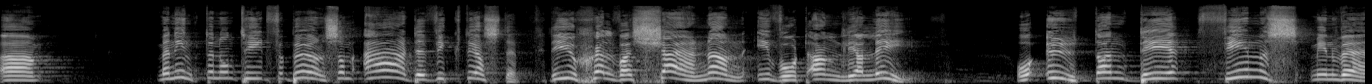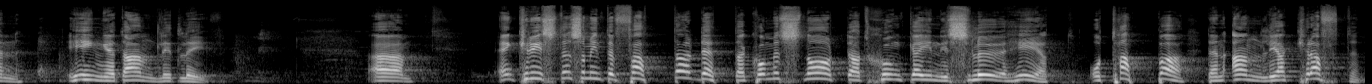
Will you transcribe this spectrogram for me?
Ehm, men inte någon tid för bön som är det viktigaste. Det är ju själva kärnan i vårt andliga liv. Och utan det finns, min vän, inget andligt liv. Uh, en kristen som inte fattar detta kommer snart att sjunka in i slöhet och tappa den andliga kraften.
